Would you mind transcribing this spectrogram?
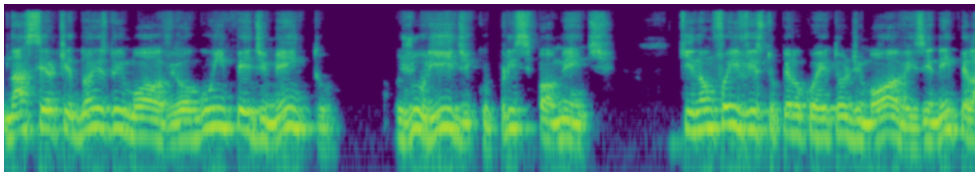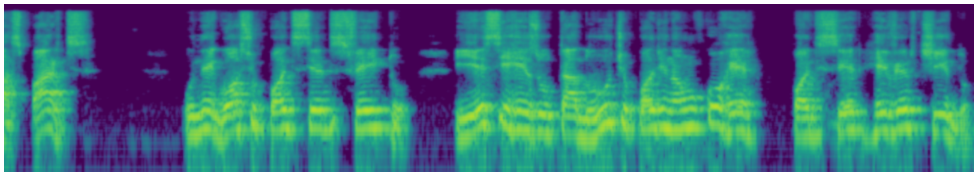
nas certidões do imóvel algum impedimento jurídico, principalmente, que não foi visto pelo corretor de imóveis e nem pelas partes, o negócio pode ser desfeito e esse resultado útil pode não ocorrer, pode ser revertido.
